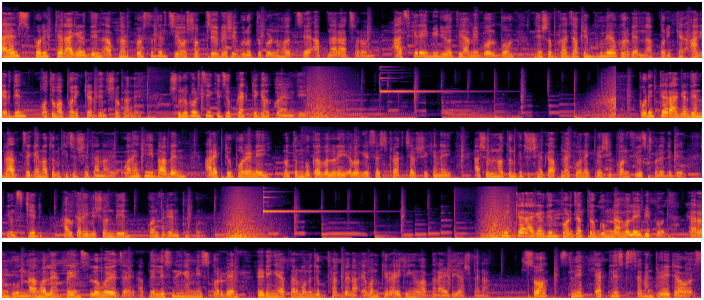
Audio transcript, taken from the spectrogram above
IELTS পরীক্ষার আগের দিন আপনার প্রস্তুতির চেয়েও সবচেয়ে বেশি গুরুত্বপূর্ণ হচ্ছে আপনার আচরণ। আজকের এই ভিডিওতে আমি বলব, যেসব কাজ আপনি ভুলেও করবেন না, পরীক্ষার আগের দিন অথবা পরীক্ষার দিন সকালে। শুরু করছি কিছু প্র্যাকটিক্যাল পয়েন্ট দিয়ে। পরীক্ষার আগের দিন রাত থেকে নতুন কিছু শেখানো হয় অনেকেই ভাবেন, আরেকটু পরে নেই, নতুন ভোকাবুলারি এবং এসএস স্ট্রাকচার শিখে নেই। আসলে নতুন কিছু শেখা আপনাকে অনেক বেশি কনফিউজড করে দেবে। ইনস্টিড হালকা রিভিশন দিন কনফিডেন্ট থাকুন। পরীক্ষার আগের দিন পর্যাপ্ত ঘুম না হলেই বিপদ। কারণ ঘুম না হলে ব্রেন স্লো হয়ে যায়। আপনি লিসনিং এ মিস করবেন রিডিং এ আপনার মনোযোগ থাকবে না, এমনকি রাইটিং এও আপনার আইডিয়া আসবে না। So sleep at least seven to eight hours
